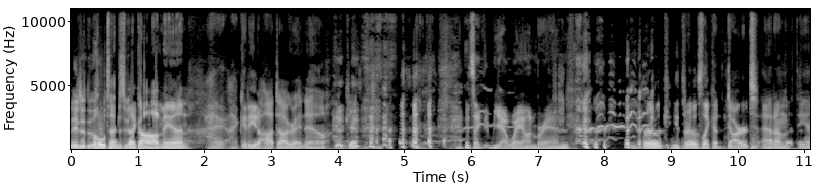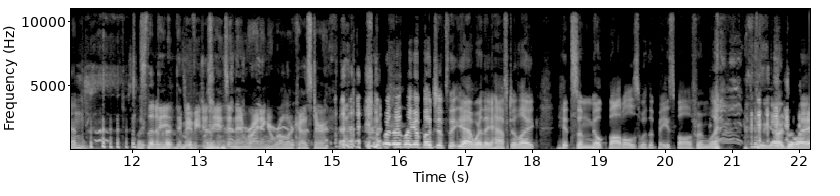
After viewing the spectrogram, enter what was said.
they should the whole time just be like, "Oh man, I, I could eat a hot dog right now." Okay. It's like, yeah, way on brand. He throws, he throws like a dart at him at the end. Instead The, of the movie just ends in them riding a roller coaster. where there's like a bunch of th- yeah, where they have to like hit some milk bottles with a baseball from like a few yards away.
